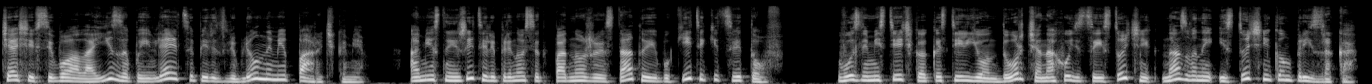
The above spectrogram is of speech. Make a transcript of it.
Чаще всего Алаиза появляется перед влюбленными парочками. А местные жители приносят к подножию статуи букетики цветов. Возле местечка Кастильон-Дорча находится источник, названный источником призрака.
